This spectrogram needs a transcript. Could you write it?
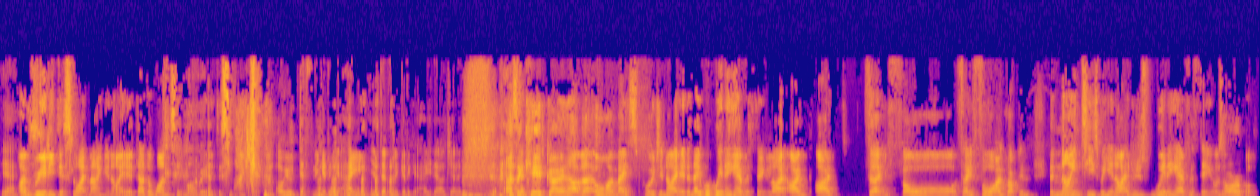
yeah, I really dislike Man United. They're the one team I really dislike. Oh, you're definitely going to get hate. You're definitely going to get hate now, Jenny. As a kid growing up, like all my mates supported United and they were winning everything. Like I, I, 34, 34, I grew up in the 90s where United were just winning everything. It was horrible.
